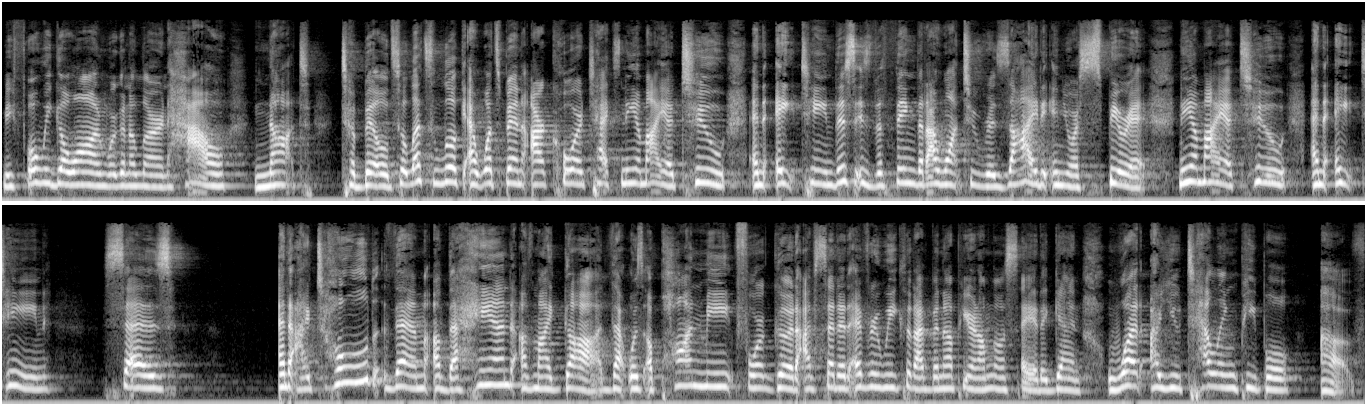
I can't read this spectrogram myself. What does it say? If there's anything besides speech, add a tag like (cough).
Before we go on, we're going to learn how not to build. So let's look at what's been our core text, Nehemiah 2 and 18. This is the thing that I want to reside in your spirit. Nehemiah 2 and 18 says, and I told them of the hand of my God that was upon me for good. I've said it every week that I've been up here, and I'm going to say it again. What are you telling people of?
